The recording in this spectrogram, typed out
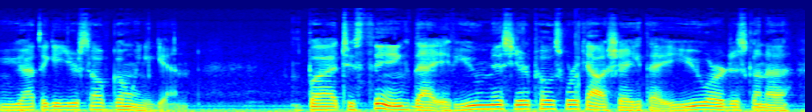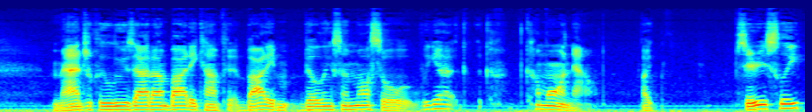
You have to get yourself going again. But to think that if you miss your post workout shake, that you are just gonna magically lose out on body comp- body building some muscle, we got come on now, like seriously.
